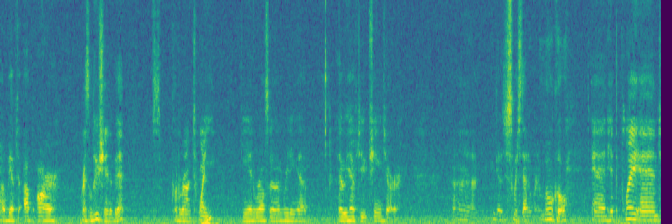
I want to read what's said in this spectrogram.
uh, we have to up our resolution a bit. Just go to around 20. And we're also, I'm reading that we have to change our, uh, we got to switch that over to local and hit the play and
